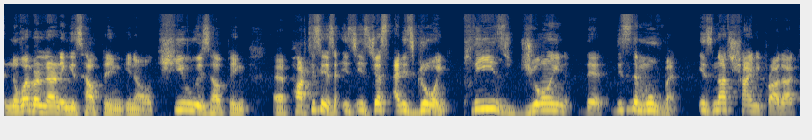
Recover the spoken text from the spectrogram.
November Learning is helping. You know, CUE is helping. Uh, participants. It's, it's just and it's growing. Please join the. This is a movement. It's not shiny product.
